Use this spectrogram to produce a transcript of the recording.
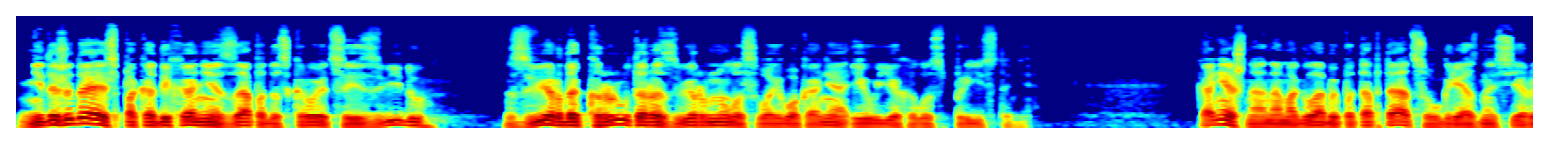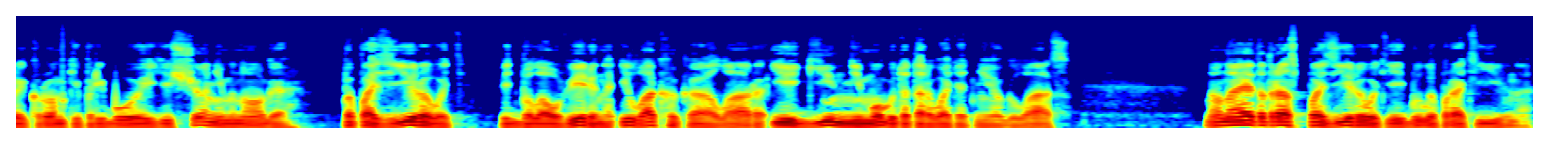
Не дожидаясь, пока дыхание запада скроется из виду, Зверда круто развернула своего коня и уехала с пристани. Конечно, она могла бы потоптаться у грязно-серой кромки прибоя еще немного, попозировать, ведь была уверена, и Лакха Каалара, и Эгин не могут оторвать от нее глаз. Но на этот раз позировать ей было противно.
